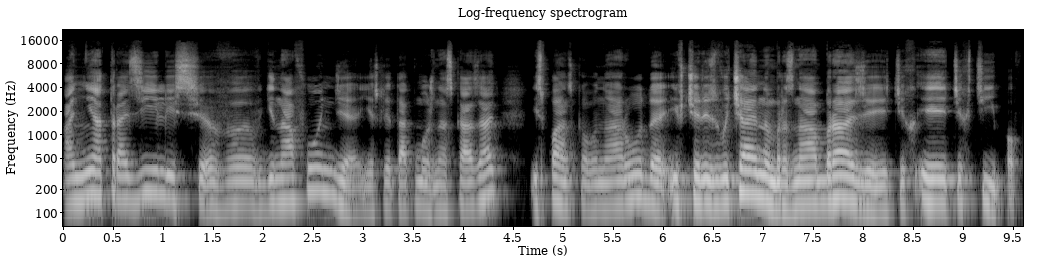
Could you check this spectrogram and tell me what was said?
они отразились в, в генофонде, если так можно сказать, испанского народа и в чрезвычайном разнообразии этих, этих типов.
